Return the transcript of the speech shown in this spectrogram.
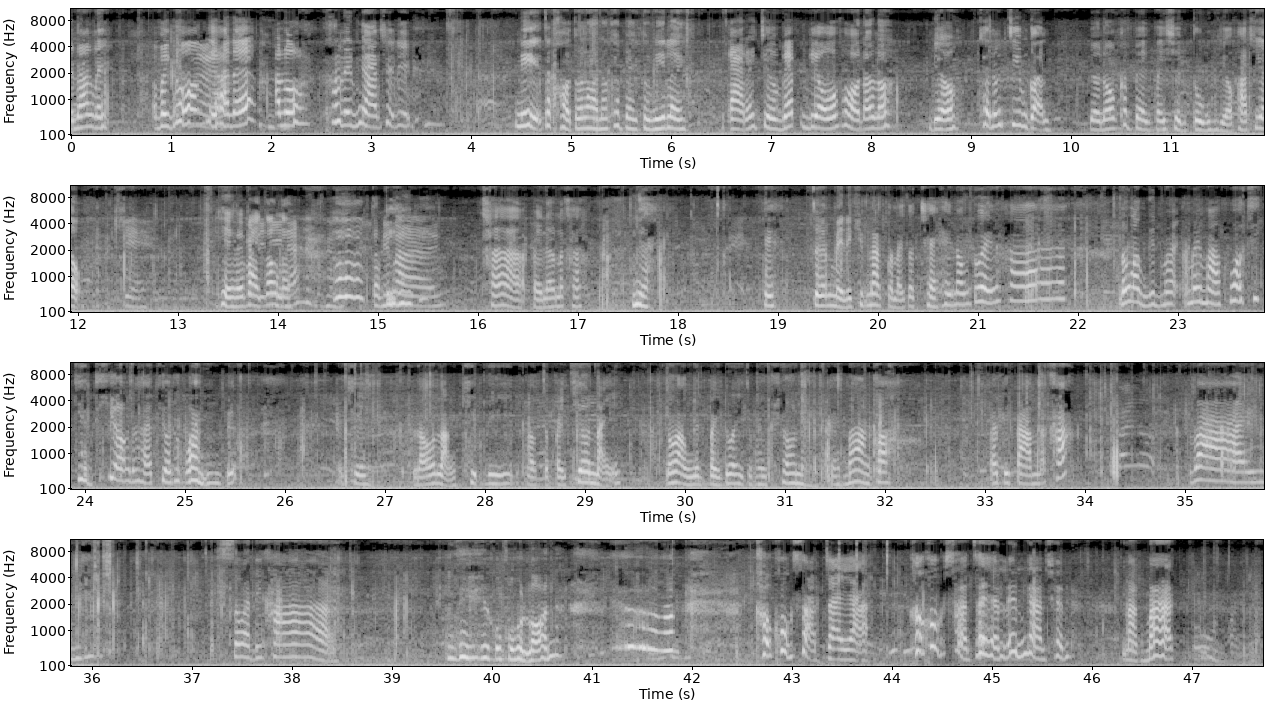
มากเลย เอาไปเข้าห้องดิคะเนี่ยอารมณ์เขาเล่นงานใช่ไหมนี่จะขอตัวลาน้องคาแบงตรงนี้เลย อ่าได้เจอแวบเดียวก็พอแล้วเนาะ เดี๋ยวแค่น้ำจิ้มก่อน เดี๋ยวน้องคาแบงไปเชียงตุง เดี๋ยวพาเที่ยว โอเคโอเคบ๊ายบายกล้องเลยกลับบ๊ายดีบายค่ะไปแล้วนะคะ เหนื่อยโอเคเจอกันใหม่ในคลิปหน้ากดไลค์กดแชร์ให้น้องด้วยนะคะ น้องหลังกินไม่ไม่มาเพราะวกขี้เกียจเที่ยวนะคะ เที่ยวทุกวัน โอเค แล้วหลังคลิปนี้เราจะไปเที่ยวไหน น้องเอาเงินไปด้วยจะไปเที่ยวไหนกันบ้างก็รอติดตามนะคะบาย สวัสดีค่ะ นี่โอ้โหร้อน เขาคงสะใจอะ เขาคงสะใจอะเล่นงานฉันหนักมาก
